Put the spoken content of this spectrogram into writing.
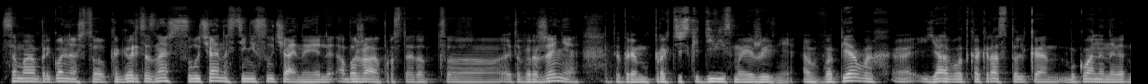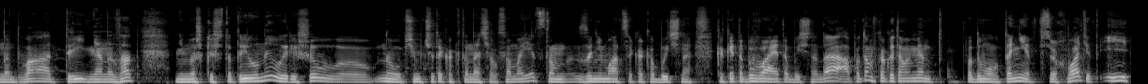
Самое прикольное, что, как говорится, знаешь, случайности не случайные. Я обожаю просто этот, э, это выражение. Это прям практически девиз моей жизни. Во-первых, э, я вот как раз только буквально, наверное, 2-3 дня назад немножко что приуныл и решил, э, ну, в общем, что-то как-то начал самоедством заниматься, как обычно, как это бывает обычно, да, а потом в какой-то момент подумал, да нет, все, хватит, и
